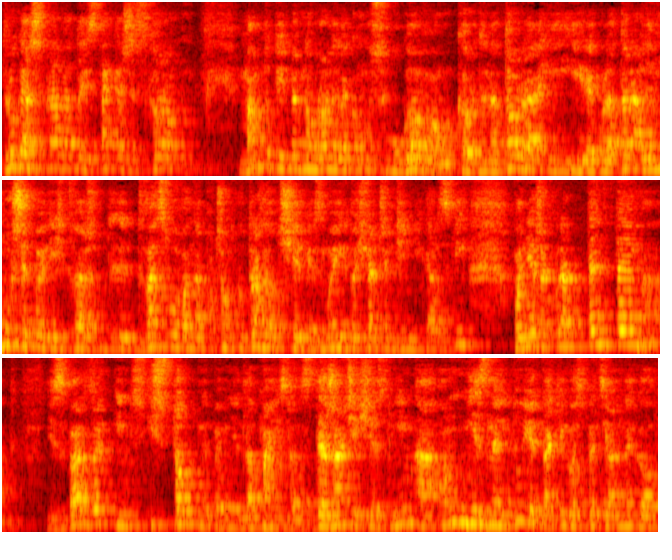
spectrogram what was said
Druga sprawa to jest taka, że skoro mam tutaj pewną rolę taką usługową koordynatora i, i regulatora, ale muszę powiedzieć dwa, dwa słowa na początku, trochę od siebie, z moich doświadczeń dziennikarskich, ponieważ akurat ten temat jest bardzo istotny pewnie dla Państwa. Zderzacie się z nim, a on nie znajduje takiego specjalnego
